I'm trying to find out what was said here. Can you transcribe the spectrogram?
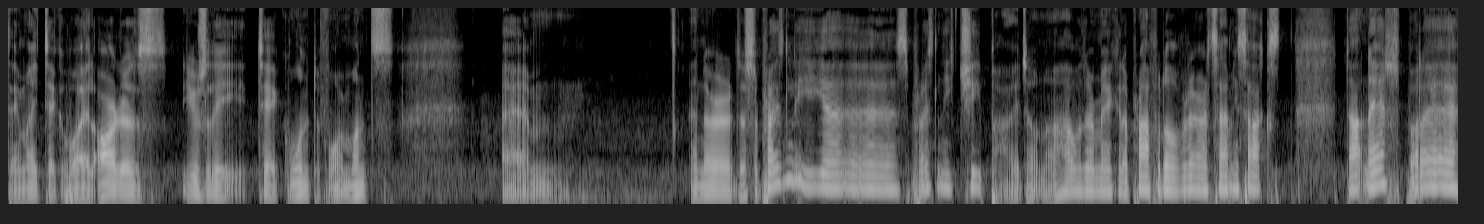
they might take a while. Orders usually take one to four months. Um, and they're they're surprisingly uh, surprisingly cheap. I don't know how they're making a profit over there at SammySocks.net, but uh,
